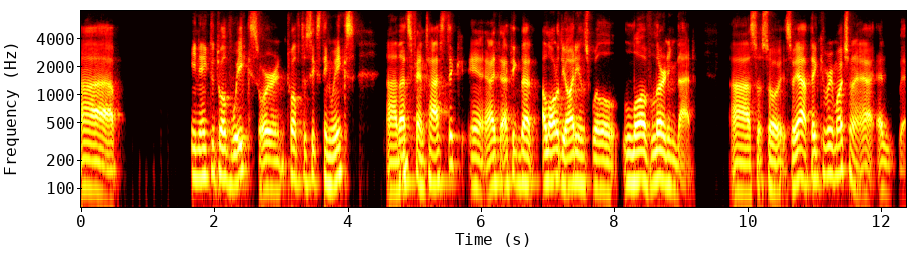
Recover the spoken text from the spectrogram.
uh, in eight to 12 weeks or in 12 to 16 weeks. Uh, that's fantastic. And I, I think that a lot of the audience will love learning that. Uh, so so so yeah, thank you very much, and I, I,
